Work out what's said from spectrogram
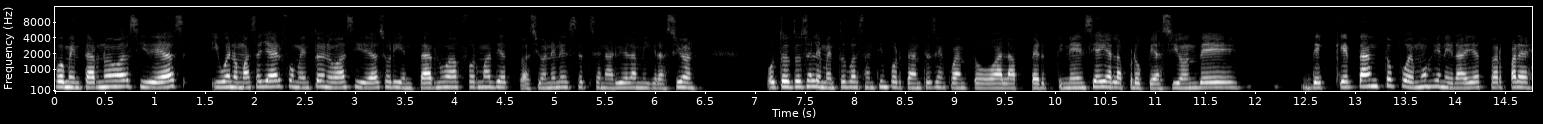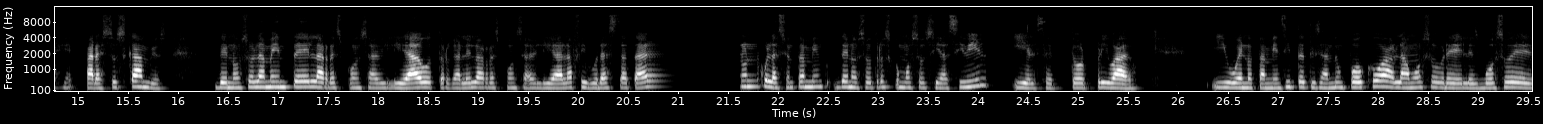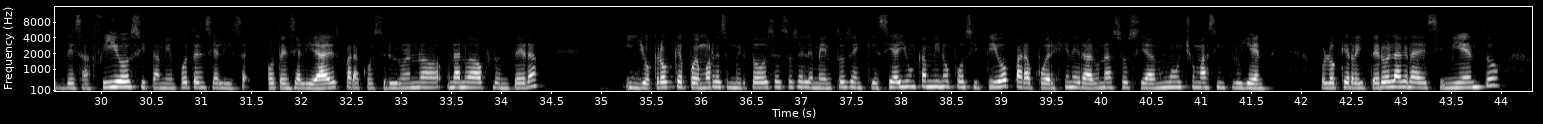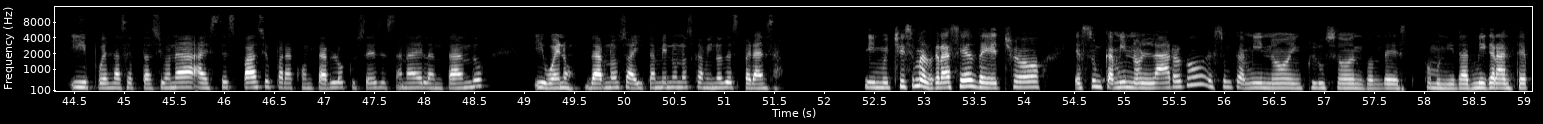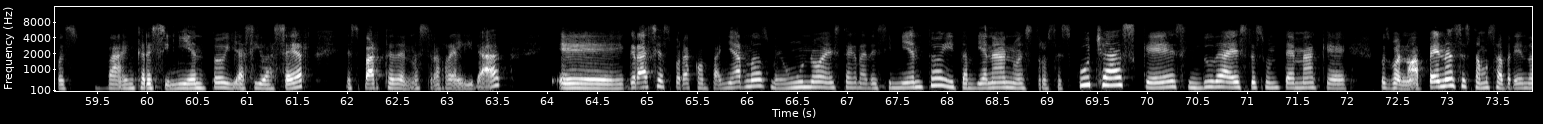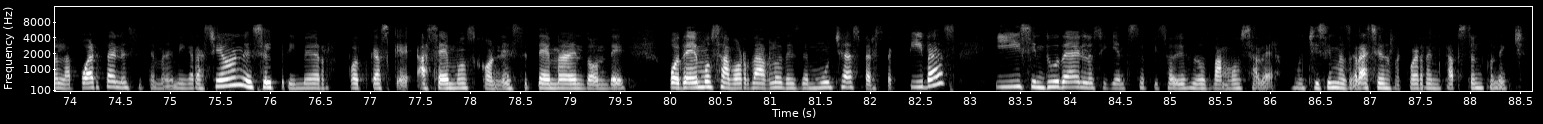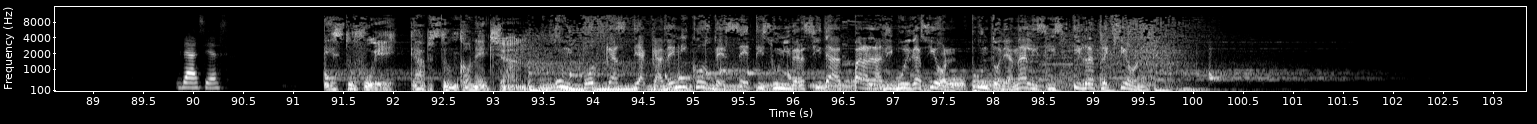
fomentar nuevas ideas y bueno, más allá del fomento de nuevas ideas, orientar nuevas formas de actuación en este escenario de la migración. Otros dos elementos bastante importantes en cuanto a la pertinencia y a la apropiación de, de qué tanto podemos generar y actuar para, para estos cambios de no solamente la responsabilidad, otorgarle la responsabilidad a la figura estatal, una vinculación también de nosotros como sociedad civil y el sector privado. Y bueno, también sintetizando un poco, hablamos sobre el esbozo de desafíos y también potencialidades para construir una, una nueva frontera. Y yo creo que podemos resumir todos estos elementos en que sí hay un camino positivo para poder generar una sociedad mucho más incluyente. Por lo que reitero el agradecimiento y pues la aceptación a, este espacio para contar lo que ustedes están adelantando y bueno, darnos ahí también unos caminos de esperanza. Y muchísimas gracias. De hecho, es un camino largo, es un camino incluso en donde esta comunidad migrante pues va en crecimiento y así va a ser, es parte de nuestra realidad. Eh, gracias por acompañarnos, me uno a este agradecimiento y también a nuestros escuchas, que sin duda este es un tema que, pues bueno, apenas estamos abriendo la puerta en este tema de migración. Es el primer podcast que hacemos con este tema en donde podemos abordarlo desde muchas perspectivas y sin duda en los siguientes episodios nos vamos a ver. Muchísimas gracias. Recuerden Capstone Connection. Gracias. Esto fue Capstone Connection, un podcast de académicos de CETIS Universidad para la divulgación, punto de análisis y reflexión.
